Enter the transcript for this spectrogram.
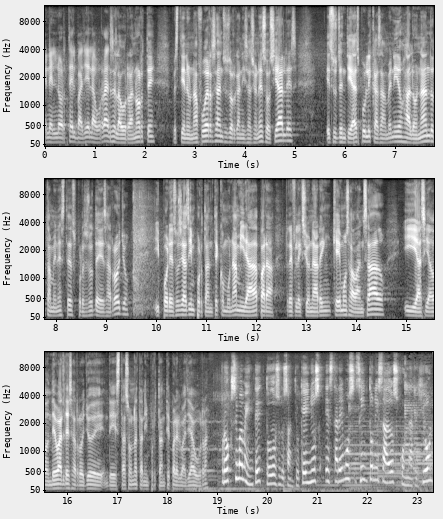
en el norte del Valle de la Burra. La Burra Norte pues, tiene una fuerza en sus organizaciones sociales, y sus entidades públicas han venido jalonando también estos procesos de desarrollo y por eso se hace importante como una mirada para reflexionar en qué hemos avanzado y hacia dónde va el desarrollo de, de, esta zona tan importante para el Valle de Aburra. Próximamente todos los antioqueños estaremos sintonizados con la región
